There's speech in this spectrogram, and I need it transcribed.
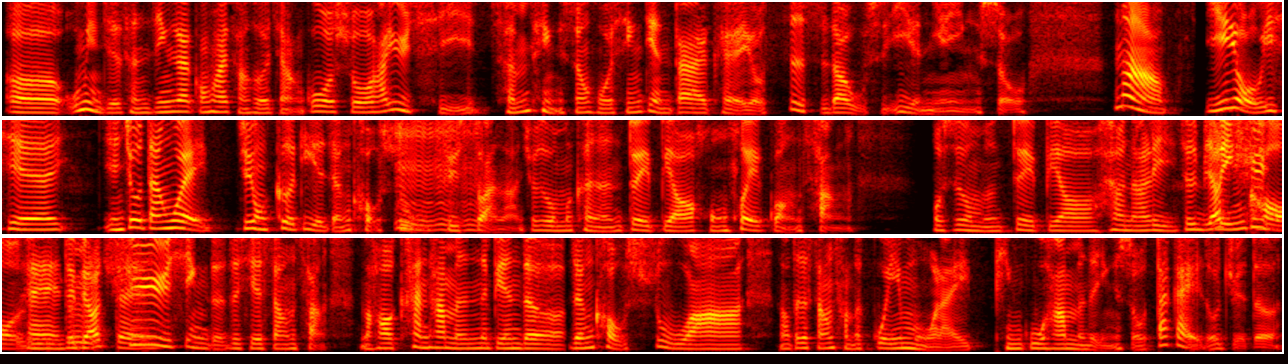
呃，吴敏杰曾经在公开场合讲过，说他预期成品生活新店大概可以有四十到五十亿的年营收。那也有一些研究单位就用各地的人口数去算了，嗯嗯嗯，就是我们可能对标红会广场，或是我们对标还有哪里，就是比较区哎，对，比较区域性的这些商场，然后看他们那边的人口数啊，然后这个商场的规模来评估他们的营收，大概也都觉得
